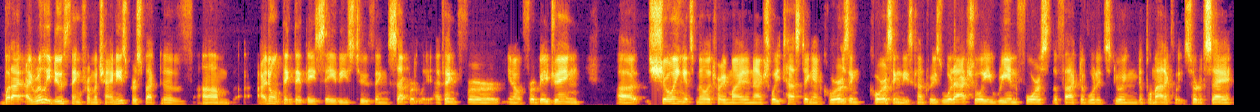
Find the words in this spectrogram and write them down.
But I, I really do think, from a Chinese perspective, um, I don't think that they say these two things separately. I think for you know for Beijing, uh, showing its military might and actually testing and coercing coercing these countries would actually reinforce the fact of what it's doing diplomatically. Sort of say,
